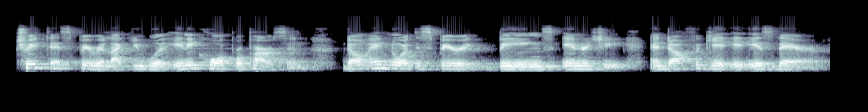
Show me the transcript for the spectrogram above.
Treat that spirit like you would any corporal person. Don't ignore the spirit being's energy and don't forget it is there.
